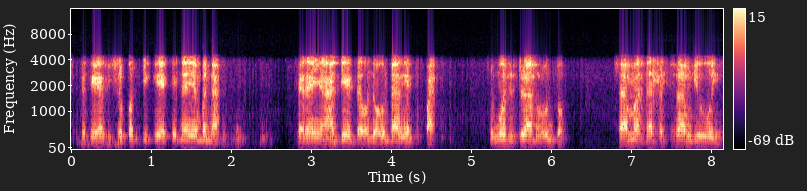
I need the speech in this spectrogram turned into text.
Seperti, seperti keyakinan yang benar. Cara yang adil dan undang-undang yang tepat. Semua itu telah beruntung. Selamat dan terkeram jiwanya.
